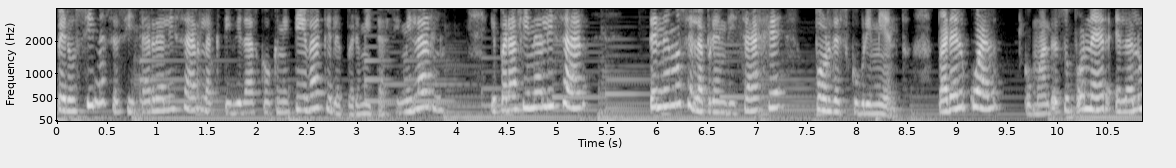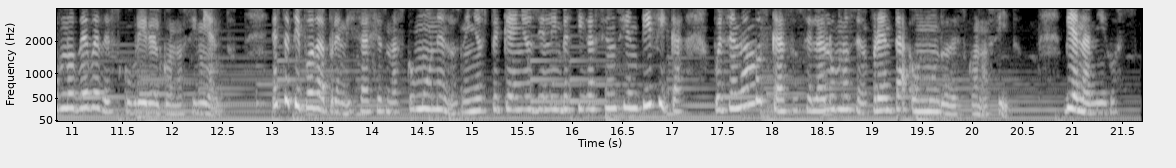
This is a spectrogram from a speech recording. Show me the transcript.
pero sí necesita realizar la actividad cognitiva que le permita asimilarlo. Y para finalizar, tenemos el aprendizaje por descubrimiento, para el cual como han de suponer, el alumno debe descubrir el conocimiento. Este tipo de aprendizaje es más común en los niños pequeños y en la investigación científica, pues en ambos casos el alumno se enfrenta a un mundo desconocido. Bien amigos,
